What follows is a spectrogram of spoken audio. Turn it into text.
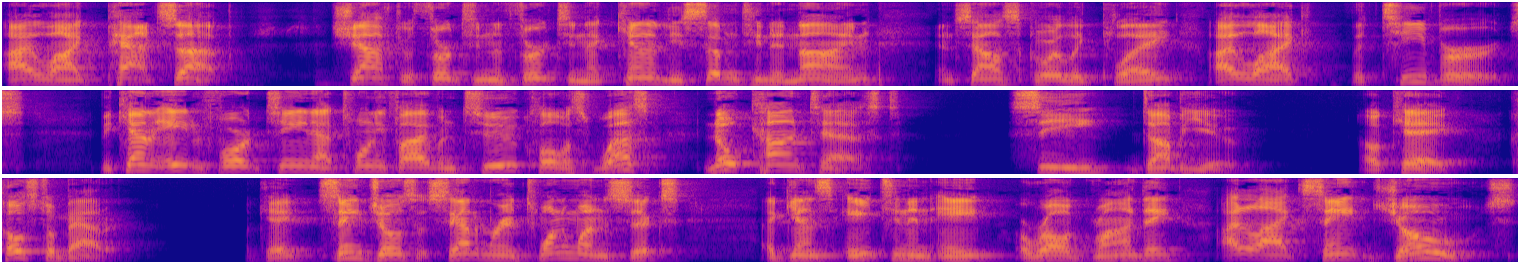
I like Pats up. Shafter 13 and 13 at Kennedy 17 and 9 in South Dakota League play. I like the T-Birds. Buchanan 8 and 14 at 25 and 2. Clovis West, no contest. CW. Okay. Coastal Batter. Okay. St. Joseph, Santa Maria 21 and 6 against 18 and 8. Arroyo Grande. I like St. Joe's.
